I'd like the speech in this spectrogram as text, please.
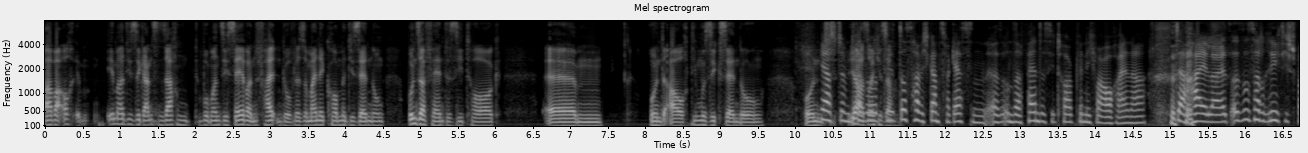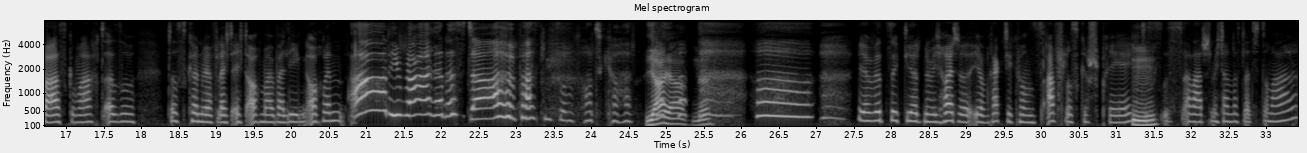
Aber auch im, immer diese ganzen Sachen, wo man sich selber entfalten durfte. Also meine Comedy-Sendung, unser Fantasy-Talk ähm, und auch die Musiksendung. Und Ja, stimmt. Ja, also die- das habe ich ganz vergessen. Also unser Fantasy Talk, finde ich, war auch einer der Highlights. Also es hat richtig Spaß gemacht. Also das können wir vielleicht echt auch mal überlegen, auch wenn, ah, die Waren ist da, passend zum Podcast. Ja, ja, ne? Ah, ja, witzig. Die hat nämlich heute ihr Praktikumsabschlussgespräch. Mhm. Das ist, erwartet mich dann das letzte Mal.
